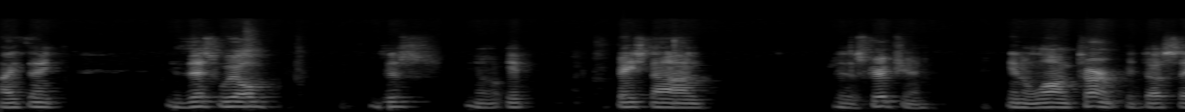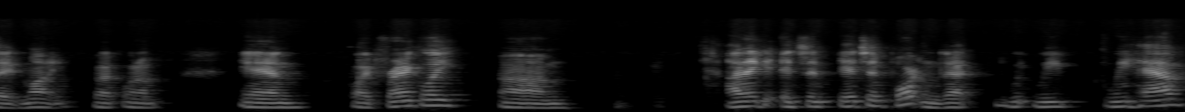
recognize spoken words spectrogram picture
I think this will, this, you know, it, based on the description, in the long term, it does save money. But when I'm, and quite frankly, um, I think it's, it's important that we, we, we have,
